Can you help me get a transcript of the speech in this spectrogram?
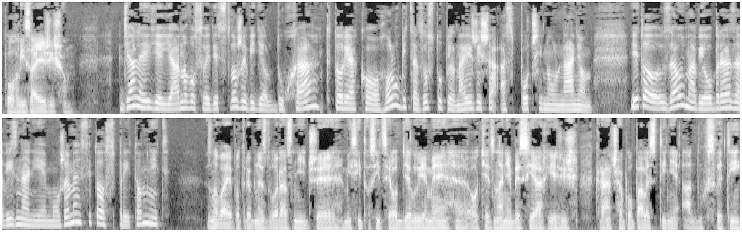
pohli za Ježišom. Ďalej je Jánovo svedectvo, že videl ducha, ktorý ako holubica zostúpil na Ježiša a spočinul na ňom. Je to zaujímavý obraz a vyznanie. Môžeme si to sprítomniť? Znova je potrebné zdôrazniť, že my si to síce oddelujeme, Otec na nebesiach, Ježiš kráča po Palestíne a Duch Svetý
